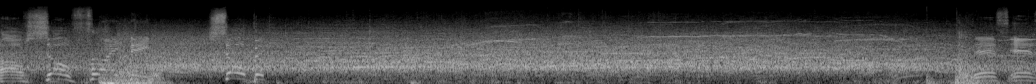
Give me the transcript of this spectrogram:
Oh, so frightening. So big. This is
